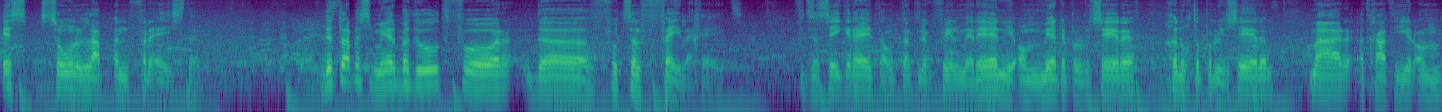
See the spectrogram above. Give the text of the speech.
is zo'n lab een vereiste. Dit lab is meer bedoeld voor de voedselveiligheid. Voedselzekerheid houdt natuurlijk veel meer in om meer te produceren, genoeg te produceren. Maar het gaat hier om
